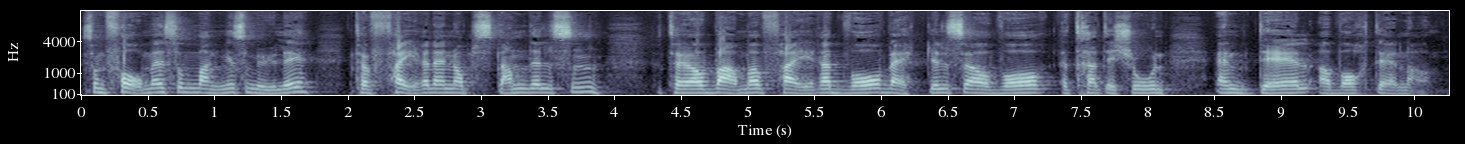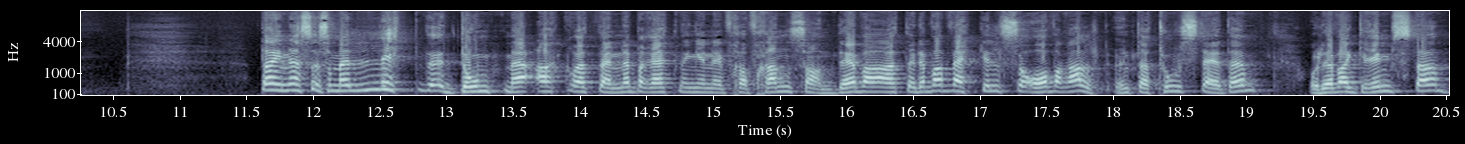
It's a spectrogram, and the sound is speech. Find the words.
Som får med så mange som mulig til å feire den oppstandelsen til å være med og feire vår vekkelse og vår tradisjon. En del av vårt DNA. Det eneste som er litt dumt med akkurat denne beretningen fra Fransson, det var at det var vekkelse overalt, unntatt to steder. Og det var Grimstad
